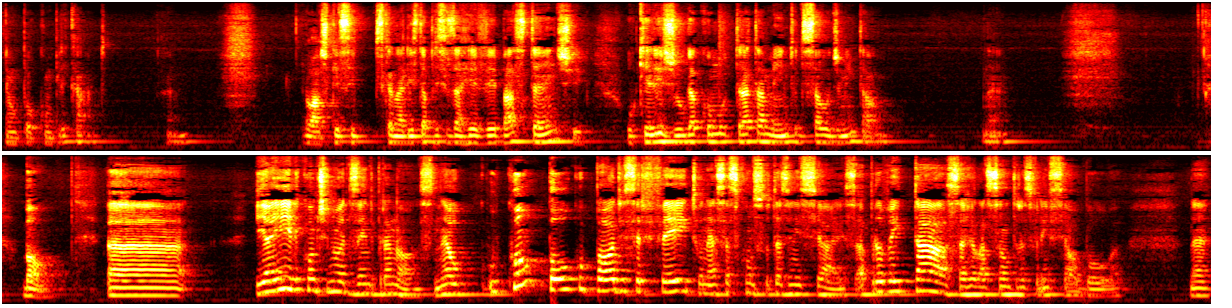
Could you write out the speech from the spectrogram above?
é um pouco complicado. Né? Eu acho que esse psicanalista precisa rever bastante o que ele julga como tratamento de saúde mental. Né? Bom, uh, e aí ele continua dizendo para nós né, o, o quão pouco pode ser feito nessas consultas iniciais. Aproveitar essa relação transferencial boa. Né?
